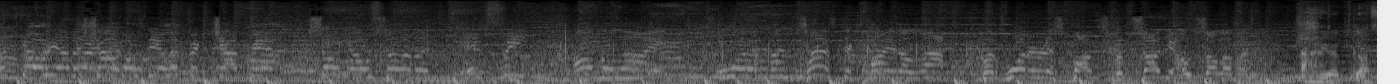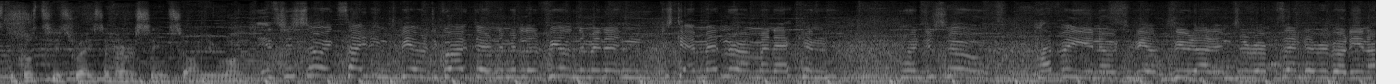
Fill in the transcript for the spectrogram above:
But Gabriela Szabo's the Olympic champion. Sonia O'Sullivan is beaten on the line. What a fantastic final lap. But what a response from Sonia O'Sullivan. It's the gutsiest race I've ever seen Sonia run. It's just so exciting to be able to go out there in the middle of the field in a minute and just get a medal around my neck and I'm just so happy, you know, to be able to do that and to represent everybody in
